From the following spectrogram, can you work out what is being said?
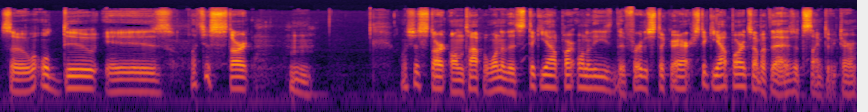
So what we'll do is, let's just start, hmm, let's just start on top of one of the sticky out part, one of these, the furthest stick, sticky out parts. How about that? Is a scientific term.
